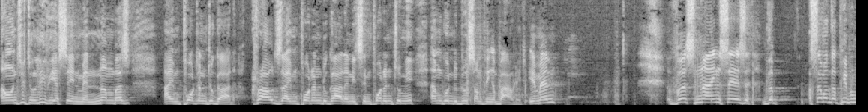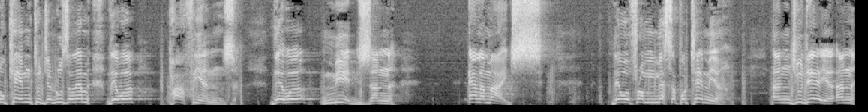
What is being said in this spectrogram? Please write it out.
I want you to leave here saying, man, numbers are important to God. Crowds are important to God and it's important to me. I'm going to do something about it. Amen. Verse 9 says, the, some of the people who came to Jerusalem, they were Parthians. They were Medes and Elamites. They were from Mesopotamia and Judea and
